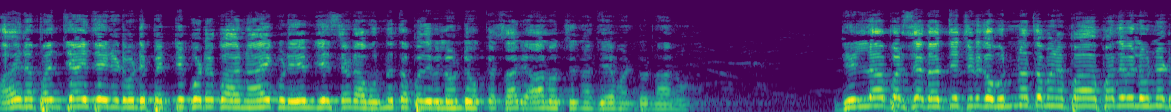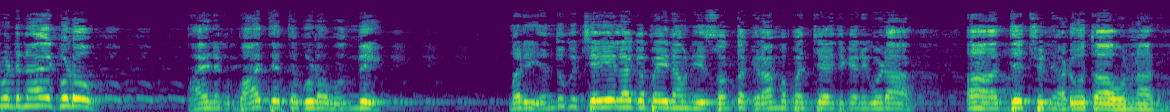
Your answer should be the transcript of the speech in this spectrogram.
ఆయన పంచాయతీ అయినటువంటి పెట్టికోటకు ఆ నాయకుడు ఏం చేశాడు? ఆ ఉన్నత పదవిలో ఉండి ఒక్కసారి ఆలోచన చేయమంటున్నాను. జిల్లా పరిషత్ అధ్యక్షుడిగా ఉన్నతమైన పదవిలో ఉన్నటువంటి నాయకుడు ఆయనకు బాధ్యత కూడా ఉంది. మరి ఎందుకు చేయలేకపోయినావు నీ సొంత గ్రామ పంచాయతీకని కూడా ఆ అధ్యక్షుడిని అడుగుతా ఉన్నాను.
